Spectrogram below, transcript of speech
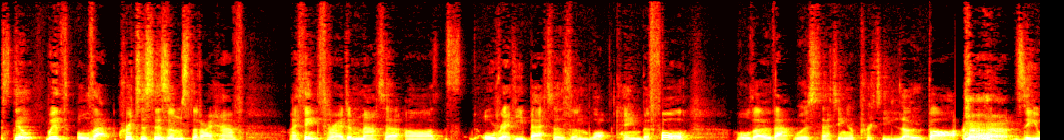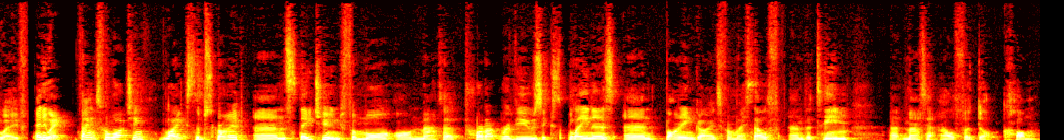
Still, with all that criticisms that I have, I think Thread and Matter are already better than what came before, although that was setting a pretty low bar. Z-Wave. Anyway, thanks for watching. Like, subscribe, and stay tuned for more on Matter product reviews, explainers, and buying guides from myself and the team at matteralpha.com.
